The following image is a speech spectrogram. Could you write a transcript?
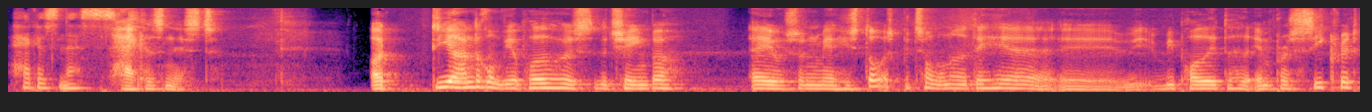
Hackers Nest. Hackers Nest. Og de andre rum, vi har prøvet hos The Chamber, er jo sådan mere historisk betonet. Det her, øh, vi, vi prøvede et, der hed Emperor's Secret,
